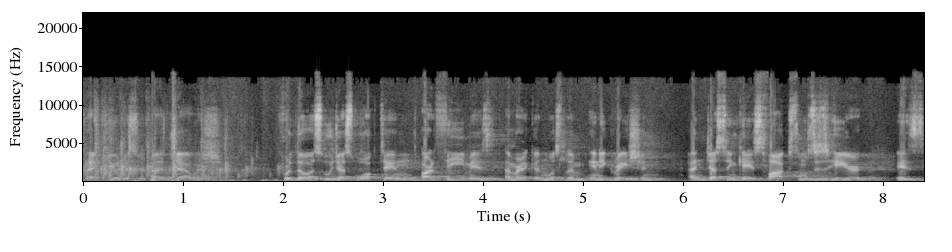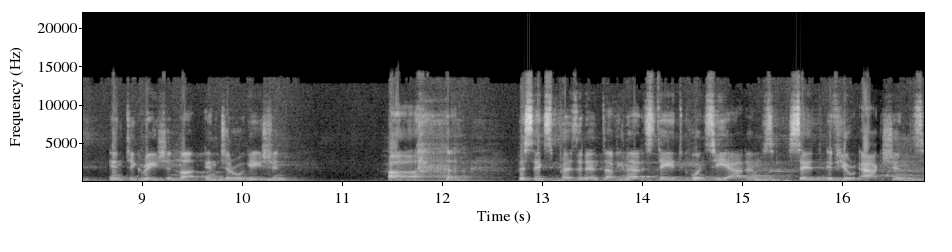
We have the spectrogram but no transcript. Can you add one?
Thank you, Mr. Banjawish. For those who just walked in, our theme is American Muslim integration. And just in case Fox News is here, is integration, not interrogation. Uh, the sixth president of the United States, Quincy Adams, said, if your actions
